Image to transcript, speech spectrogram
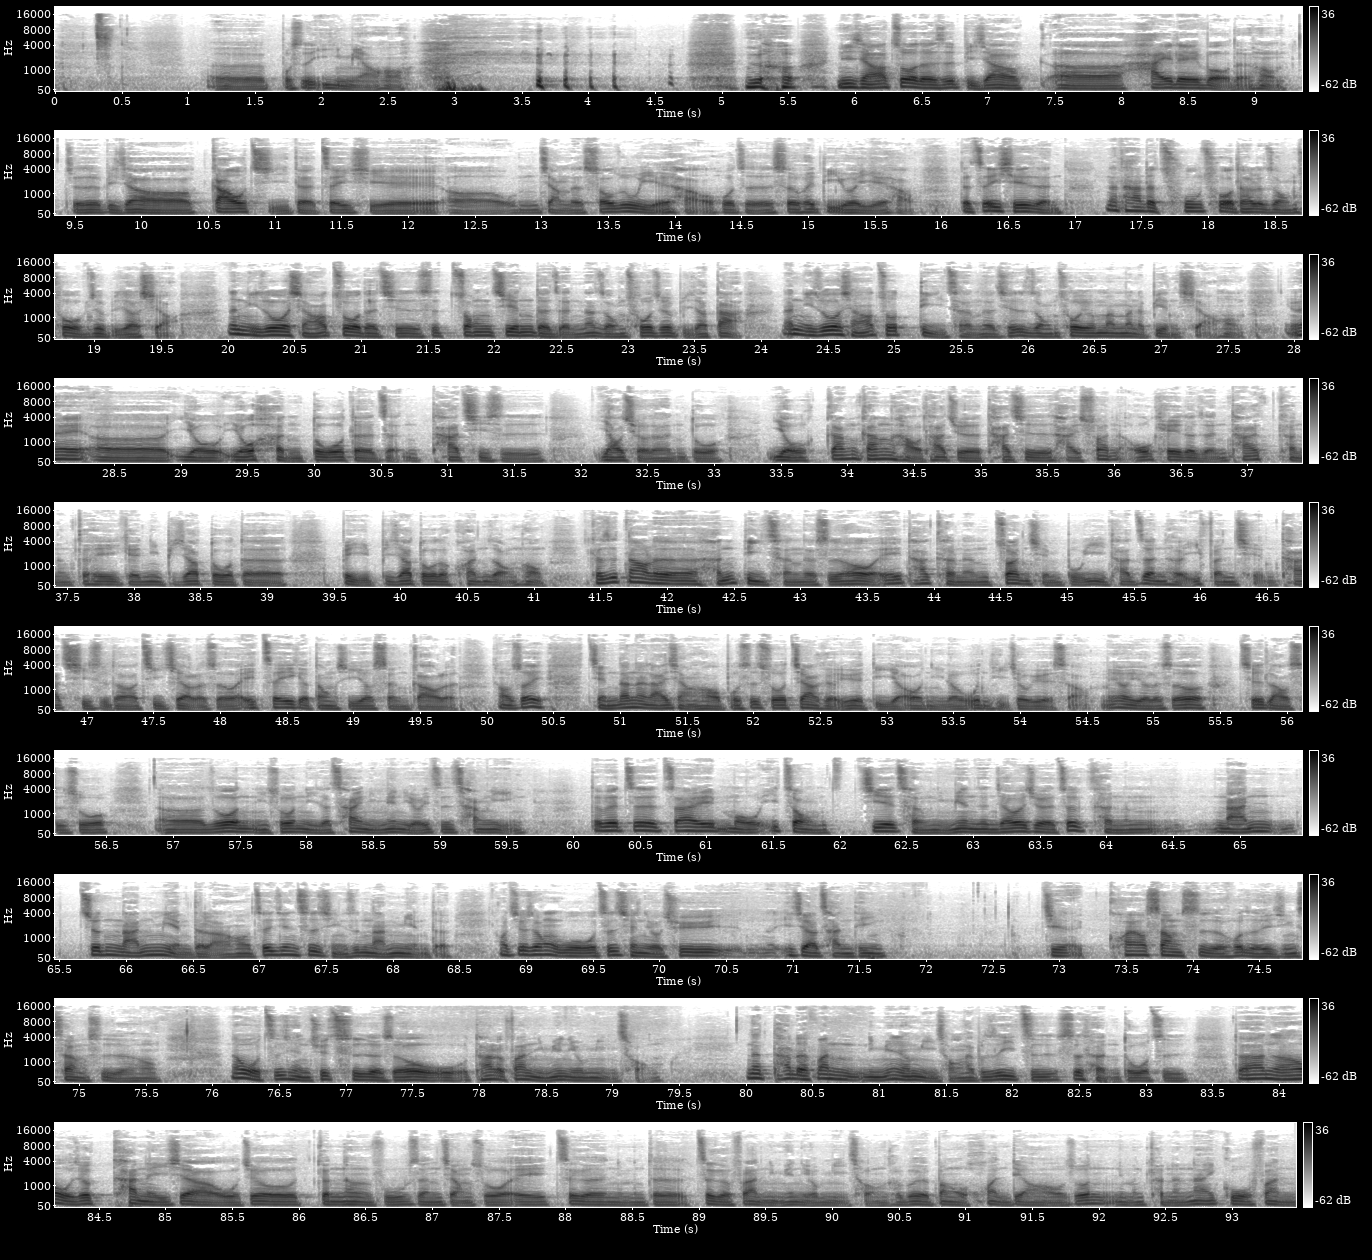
呃，不是疫苗哈。如 果你想要做的是比较呃 high level 的哈，就是比较高级的这一些呃，我们讲的收入也好，或者是社会地位也好的这一些人，那他的出错，他的容错我们就比较小。那你如果想要做的其实是中间的人，那容错就比较大。那你如果想要做底层的，其实容错又慢慢的变小哈，因为呃有有很多的人，他其实要求的很多。有刚刚好，他觉得他其实还算 OK 的人，他可能可以给你比较多的比比较多的宽容吼。可是到了很底层的时候，诶，他可能赚钱不易，他任何一分钱他其实都要计较的时候，诶，这一个东西又升高了哦。所以简单的来讲哈，不是说价格越低哦，你的问题就越少。没有，有的时候其实老实说，呃，如果你说你的菜里面有一只苍蝇。对不对？这在某一种阶层里面，人家会觉得这可能难，就难免的啦。哈，这件事情是难免的。哦，就像我，我之前有去一家餐厅，接快要上市了，或者已经上市了哈。那我之前去吃的时候，我他的饭里面有米虫。那他的饭里面有米虫，还不是一只，是很多只，对啊。然后我就看了一下，我就跟他们服务生讲说：“哎，这个你们的这个饭里面有米虫，可不可以帮我换掉？”我说：“你们可能那一锅饭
